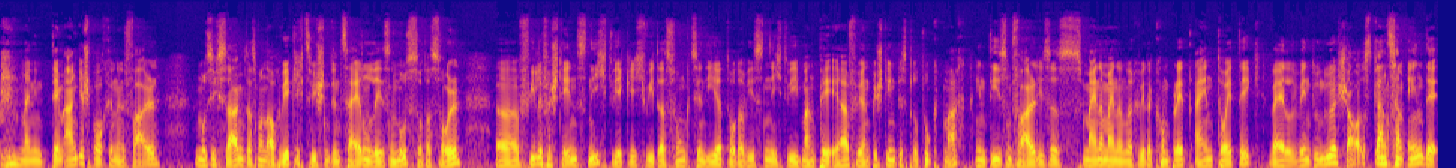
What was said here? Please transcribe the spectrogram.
In dem angesprochenen Fall muss ich sagen, dass man auch wirklich zwischen den Zeilen lesen muss oder soll. Äh, viele verstehen es nicht wirklich, wie das funktioniert oder wissen nicht, wie man PR für ein bestimmtes Produkt macht. In diesem Fall ist es meiner Meinung nach wieder komplett eindeutig, weil wenn du nur schaust, ganz am Ende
